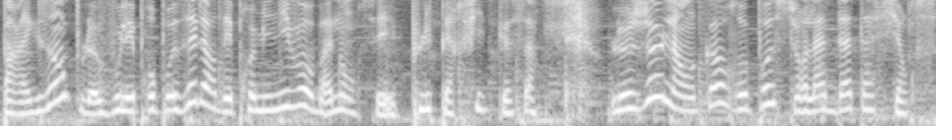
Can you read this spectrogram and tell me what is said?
par exemple, vous les proposer lors des premiers niveaux. Bah non, c'est plus perfide que ça. Le jeu, là encore, repose sur la data science.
